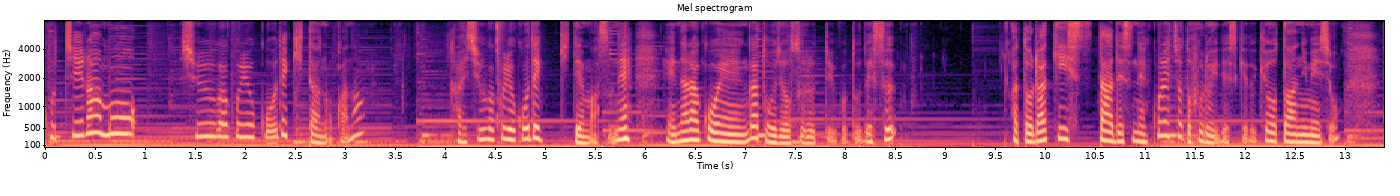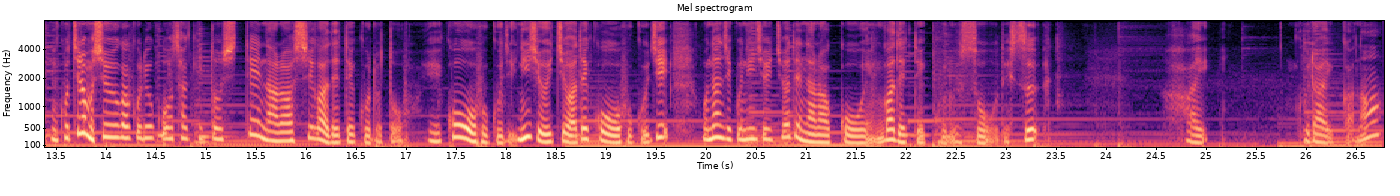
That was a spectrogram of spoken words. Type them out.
こちらも修学旅行で来たのかな。はい、修学旅行で来てますね、えー、奈良公園が登場するっていうことです。あとラキスターですね。これちょっと古いですけど京都アニメーション、えー、こちらも修学旅行先として奈良市が出てくると、えー、幸福寺。21話で幸福寺。同じく21話で奈良公園が出てくるそうです。はい。ぐらいかな。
